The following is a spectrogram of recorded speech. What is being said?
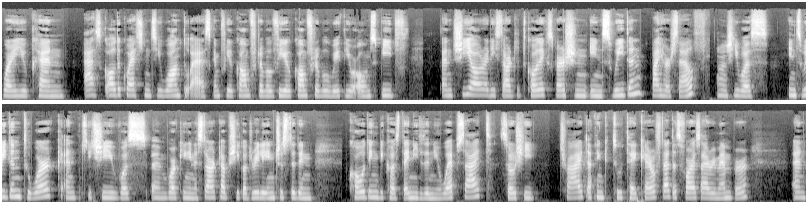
where you can ask all the questions you want to ask and feel comfortable, feel comfortable with your own speed. And she already started Code Excursion in Sweden by herself. And she was in Sweden to work, and she was um, working in a startup. She got really interested in coding because they needed a new website. So she tried, I think, to take care of that, as far as I remember. And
